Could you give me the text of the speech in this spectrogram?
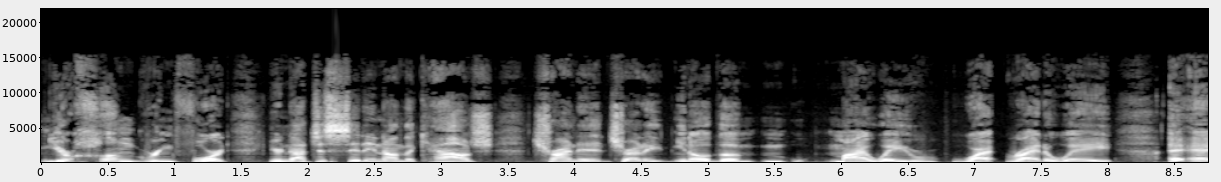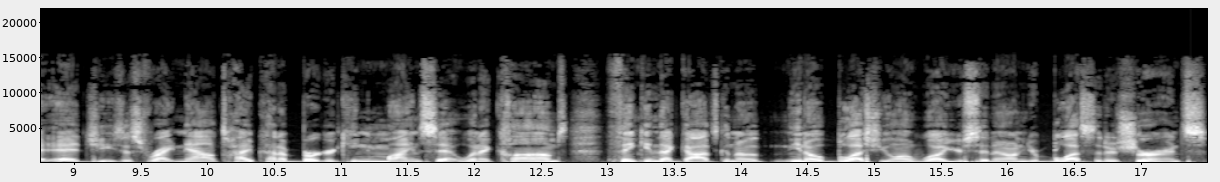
you're hungering for it you're not just sitting on the couch trying to try try to, you know, the my way right away at, at, Jesus right now type kind of Burger King mindset when it comes, thinking that God's going to, you know, bless you on while you're sitting on your blessed assurance.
